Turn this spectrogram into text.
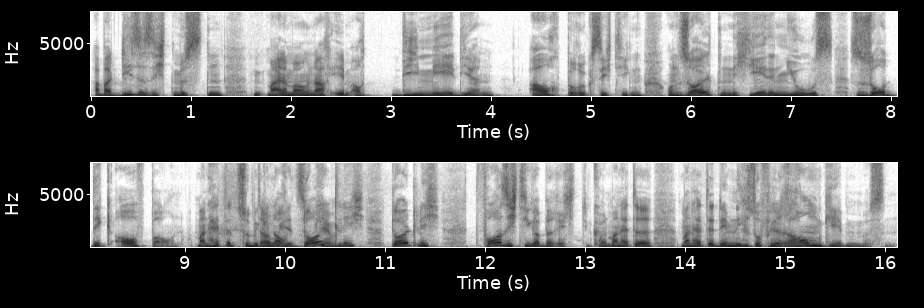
Aber diese Sicht müssten meiner Meinung nach eben auch die Medien auch berücksichtigen und sollten nicht jede News so dick aufbauen. Man hätte zu Beginn Darum auch geht's, okay. deutlich, deutlich vorsichtiger berichten können. Man hätte, man hätte dem nicht so viel Raum geben müssen.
